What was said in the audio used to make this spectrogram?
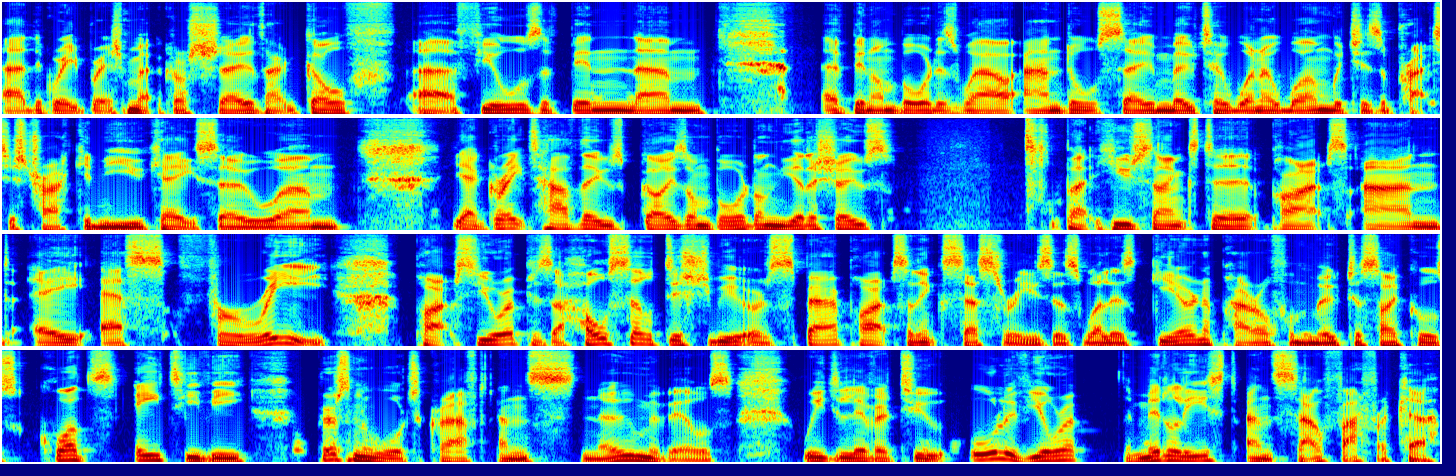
uh, the Great British Motocross show that Gulf uh, Fuels have been um, have been on board as well, and also Moto 101, which is a practice track in the UK. So um, yeah, great to have those guys on board on the other shows. But huge thanks to Parts and AS3. Parts Europe is a wholesale distributor of spare parts and accessories, as well as gear and apparel for motorcycles, quads, ATV, personal watercraft, and snowmobiles. We deliver to all of Europe, the Middle East, and South Africa.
